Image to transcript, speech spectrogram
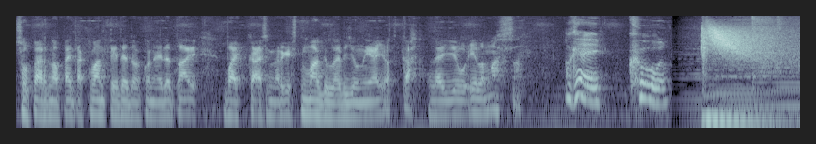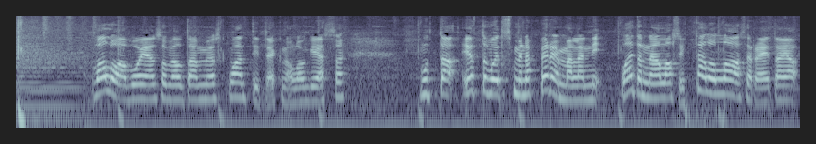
supernopeita kvanttitietokoneita tai vaikka esimerkiksi maglev-junia, jotka leijuu ilmassa. Okei, okay, cool. Valoa voidaan soveltaa myös kvanttiteknologiassa, mutta jotta voitaisiin mennä peremmälle, niin laita nämä lasit. Täällä on laasereita ja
